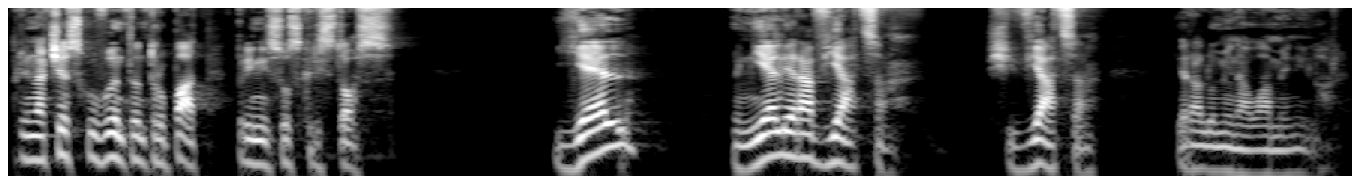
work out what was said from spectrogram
prin acest cuvânt întrupat, prin Isus Hristos. El, în El era viața și viața era lumina oamenilor.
